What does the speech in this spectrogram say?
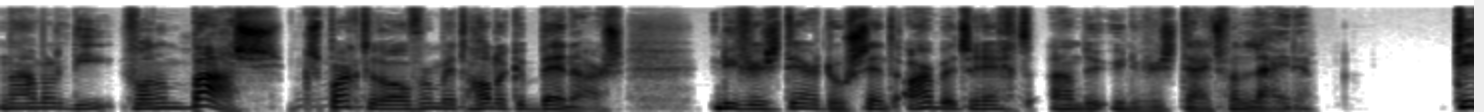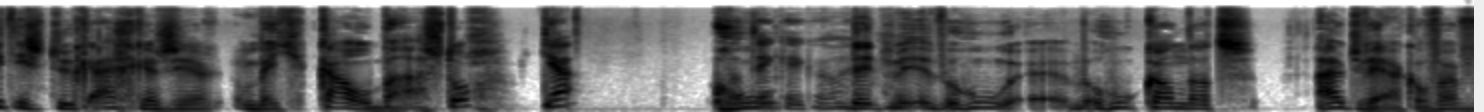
namelijk die van een baas. Ik sprak erover met Hanneke Bennaars, universitair docent arbeidsrecht aan de Universiteit van Leiden. Dit is natuurlijk eigenlijk een, zeer, een beetje koude baas, toch? Ja, dat denk ik wel. Dit, hoe, eh, hoe kan dat uitwerken? Of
